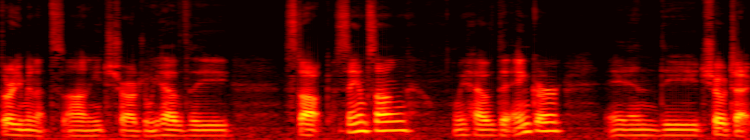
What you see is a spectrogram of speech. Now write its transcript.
30 minutes on each charger. We have the stock Samsung, we have the Anker, and the Choetech.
